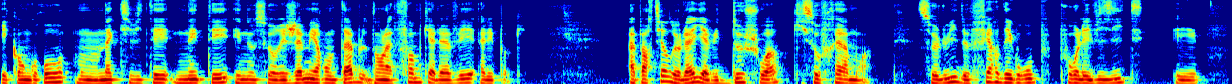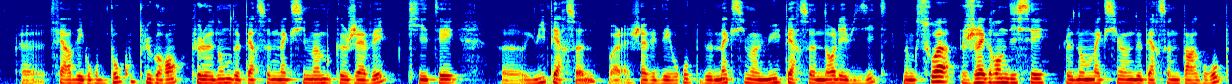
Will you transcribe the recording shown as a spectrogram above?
et qu'en gros mon activité n'était et ne serait jamais rentable dans la forme qu'elle avait à l'époque. À partir de là, il y avait deux choix qui s'offraient à moi. Celui de faire des groupes pour les visites et euh, faire des groupes beaucoup plus grands que le nombre de personnes maximum que j'avais, qui était 8 euh, personnes. Voilà, j'avais des groupes de maximum 8 personnes dans les visites. Donc soit j'agrandissais le nombre maximum de personnes par groupe,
